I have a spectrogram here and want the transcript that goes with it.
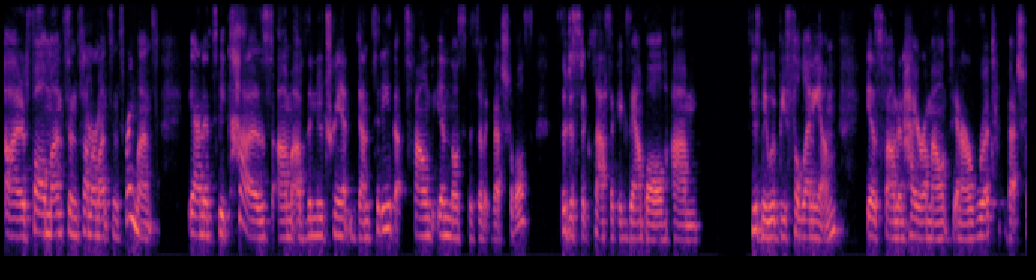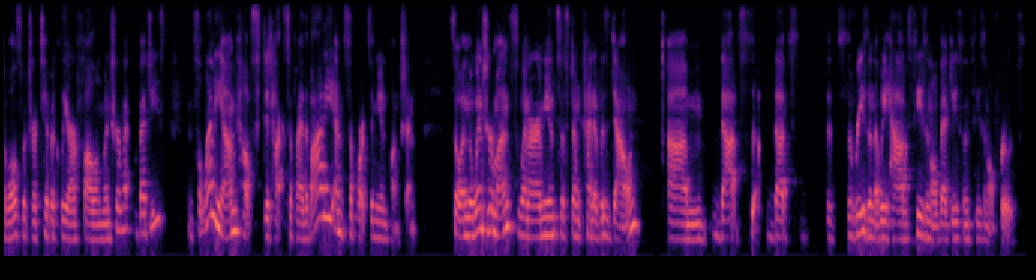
uh, fall months and summer months and spring months. And it's because um, of the nutrient density that's found in those specific vegetables. So just a classic example, um, excuse me, would be selenium is found in higher amounts in our root vegetables, which are typically our fall and winter veggies. And selenium helps detoxify the body and supports immune function. So in the winter months, when our immune system kind of is down, um, that's, that's, that's the reason that we have seasonal veggies and seasonal fruits.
